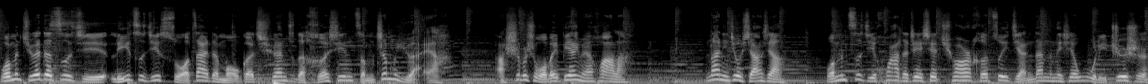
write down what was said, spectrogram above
我们觉得自己离自己所在的某个圈子的核心怎么这么远呀？啊，是不是我被边缘化了？那你就想想，我们自己画的这些圈儿和最简单的那些物理知识，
